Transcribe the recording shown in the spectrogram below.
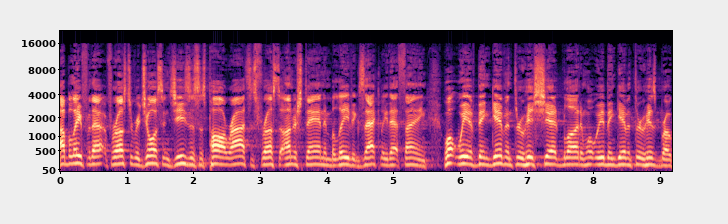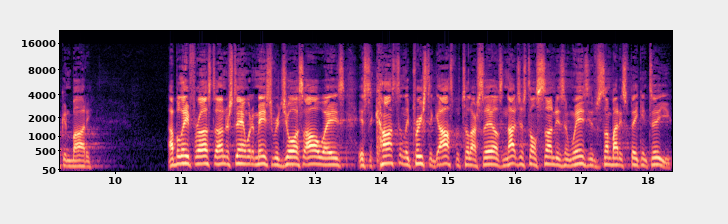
I believe for that, for us to rejoice in Jesus, as Paul writes, is for us to understand and believe exactly that thing, what we have been given through his shed blood and what we have been given through his broken body. I believe for us to understand what it means to rejoice always is to constantly preach the gospel to ourselves, not just on Sundays and Wednesdays with somebody speaking to you.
